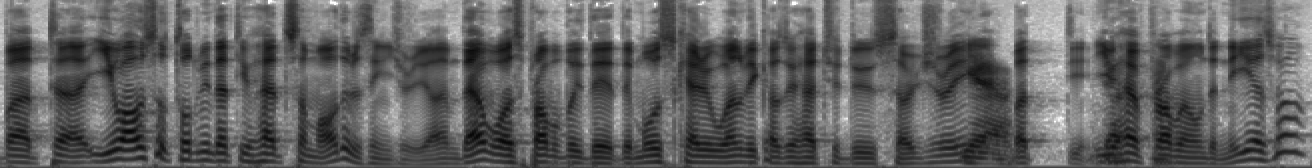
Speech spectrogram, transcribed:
but uh, you also told me that you had some others injury. Um, that was probably the, the most scary one because you had to do surgery. Yeah. But you yeah. have problem on the knee as well.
